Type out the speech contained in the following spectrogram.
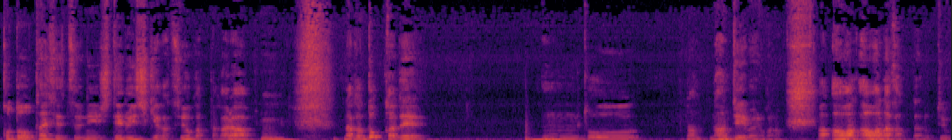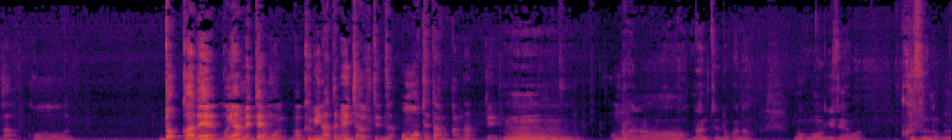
ことを大切にしてる意識が強かったからうん。なんかどっかでうんとなんなんて言えばいいのかな。あ合わ合わなかったのっていうかこうどっかでもうやめても、まあ、クビになってもええんちゃうってな思ってたのかなって。うん。あ思う、のーなんていうのかな。僕も以前はクズの部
